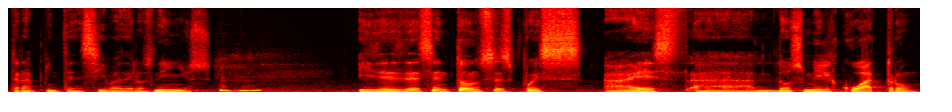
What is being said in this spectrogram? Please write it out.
terapia intensiva de los niños. Y desde ese entonces, pues a al 2004,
